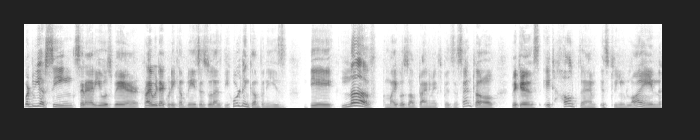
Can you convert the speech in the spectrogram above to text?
But we are seeing scenarios where private equity companies, as well as the holding companies, they love Microsoft Dynamics Business Central because it helps them streamline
